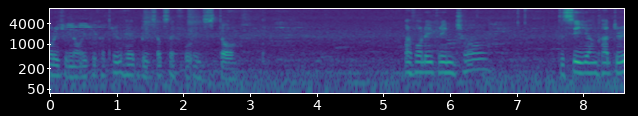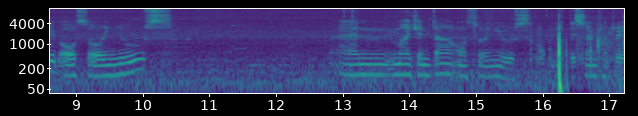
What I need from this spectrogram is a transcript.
Original HP cartridge have been successful in store. But for the printer the cyan cartridge also use and magenta also use the same cartridge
